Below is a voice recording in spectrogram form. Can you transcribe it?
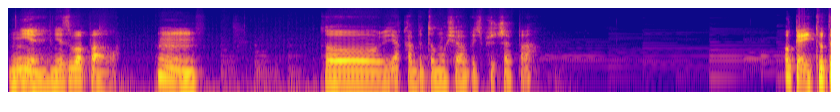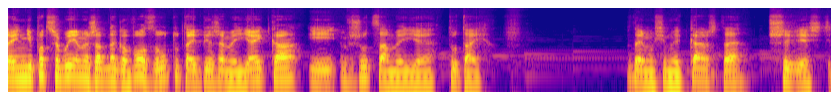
Nie, nie złapało. Hmm. To jaka by to musiała być przyczepa? Okej, tutaj nie potrzebujemy żadnego wozu. Tutaj bierzemy jajka i wrzucamy je tutaj. Tutaj musimy każde przywieźć,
